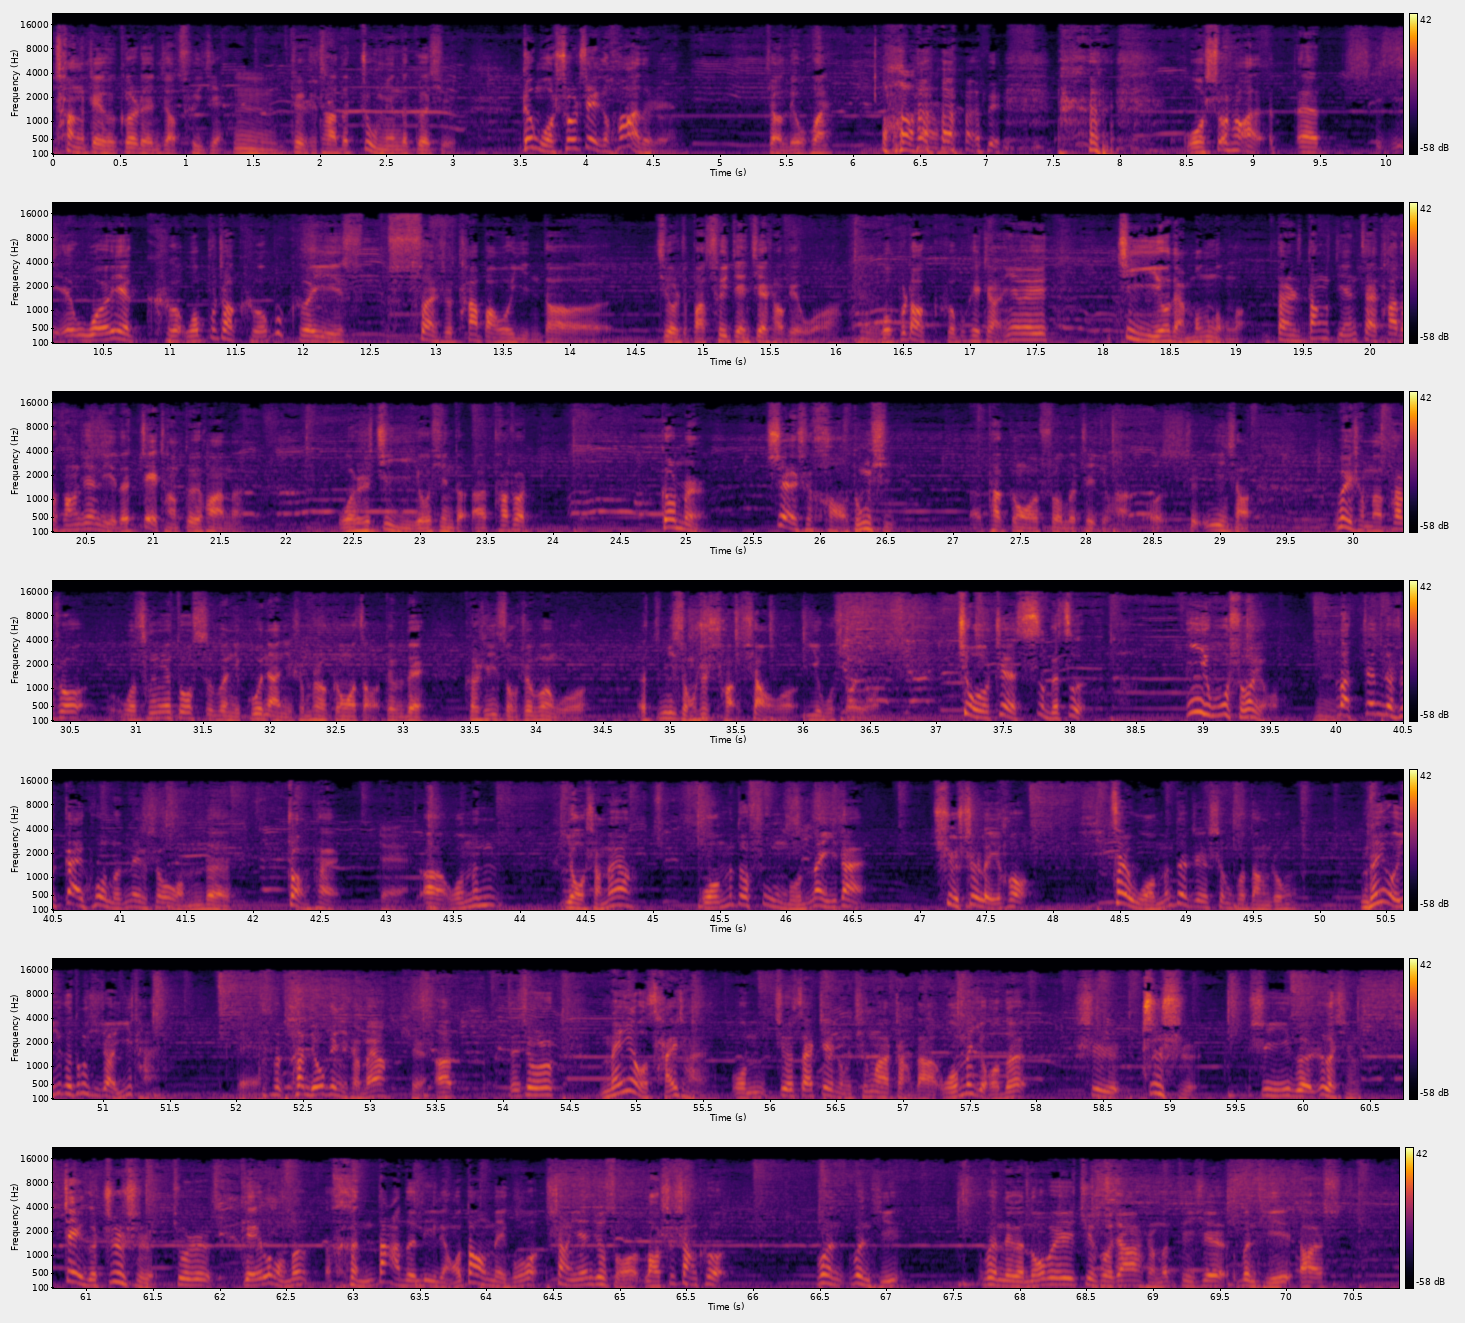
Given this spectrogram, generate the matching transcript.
唱这个歌的人叫崔健，嗯，这是他的著名的歌曲。跟我说这个话的人叫刘欢。对，我说实话，呃。也我也可我不知道可不可以算是他把我引到，就是把崔健介绍给我，嗯、我不知道可不可以这样，因为记忆有点朦胧了。但是当年在他的房间里的这场对话呢，我是记忆犹新的啊。他说：“哥们儿，这是好东西。”呃，他跟我说了这句话，我就印象。为什么？他说：“我曾经多次问你姑娘，你什么时候跟我走，对不对？可是你总是问我，呃，你总是嘲笑我一无所有。就这四个字，一无所有，嗯、那真的是概括了那个时候我们的状态。对啊，我们有什么呀？我们的父母那一代去世了以后，在我们的这个生活当中，没有一个东西叫遗产。对，他他留给你什么呀？是啊，这就是没有财产。我们就在这种情况下长大，我们有的。”是知识，是一个热情，这个知识就是给了我们很大的力量。我到美国上研究所，老师上课问问题，问那个挪威剧作家什么这些问题啊，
